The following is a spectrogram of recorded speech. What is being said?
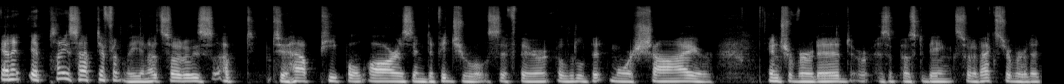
And it, it plays out differently. You know, it's always up to how people are as individuals. If they're a little bit more shy or introverted, or as opposed to being sort of extroverted.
